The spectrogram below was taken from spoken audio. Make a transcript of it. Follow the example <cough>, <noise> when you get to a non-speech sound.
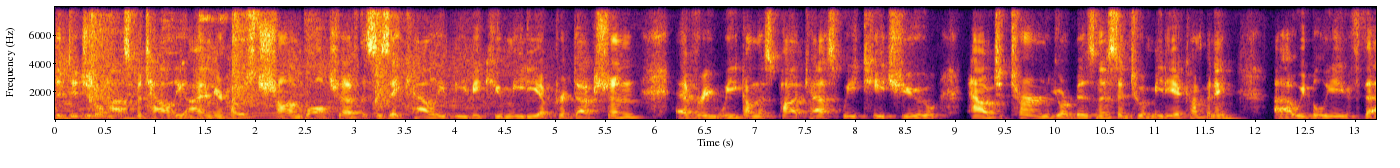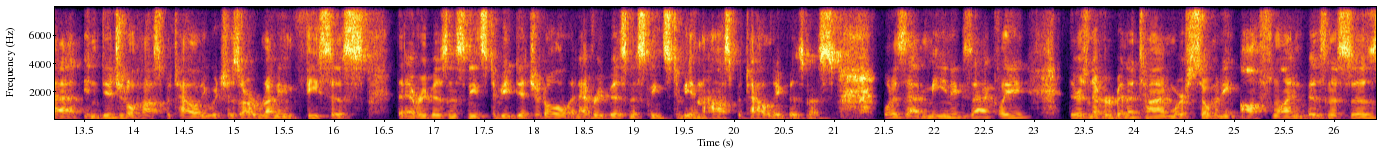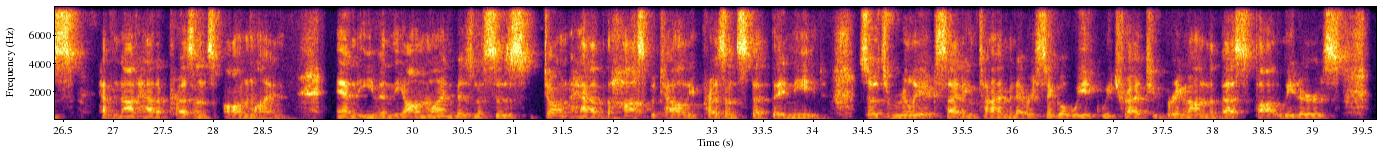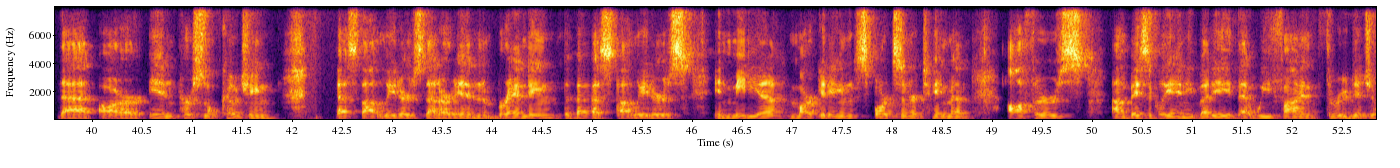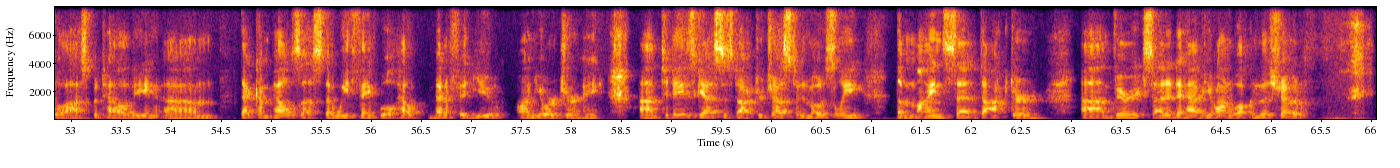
Welcome to Digital Hospitality. I am your host, Shawn Walchef. This is a Cali BBQ Media production. Every week on this podcast, we teach you how to turn your business into a media company. Uh, we believe that in digital hospitality, which is our running thesis, that every business needs to be digital and every business needs to be in the hospitality business. What does that mean exactly? There's never been a time where so many offline businesses have not had a presence online. And even the online businesses don't have the hospitality presence that they need. So it's a really exciting time. And every single week, we try to bring on the best thought leaders that are in personal coaching, best thought leaders that are in branding, the best thought leaders in media, marketing, sports entertainment, authors, um, basically anybody that we find through digital hospitality. Um, that compels us that we think will help benefit you on your journey. Um, today's guest is Dr. Justin Moseley, the mindset doctor. Um, very excited to have you on. Welcome to the show.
